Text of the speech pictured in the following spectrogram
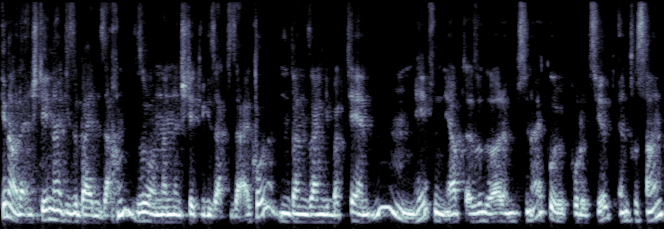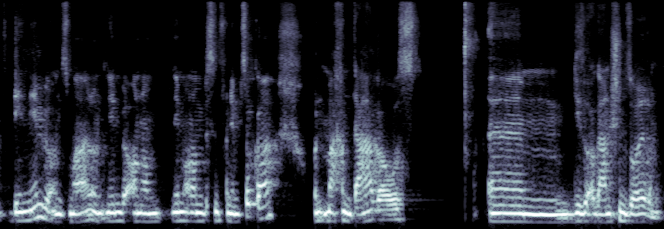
genau, da entstehen halt diese beiden Sachen. So, und dann entsteht, wie gesagt, dieser Alkohol. Und dann sagen die Bakterien, hm, Hefen, ihr habt also gerade ein bisschen Alkohol produziert. Interessant. Den nehmen wir uns mal und nehmen wir auch noch, nehmen auch noch ein bisschen von dem Zucker und machen daraus ähm, diese organischen Säuren.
